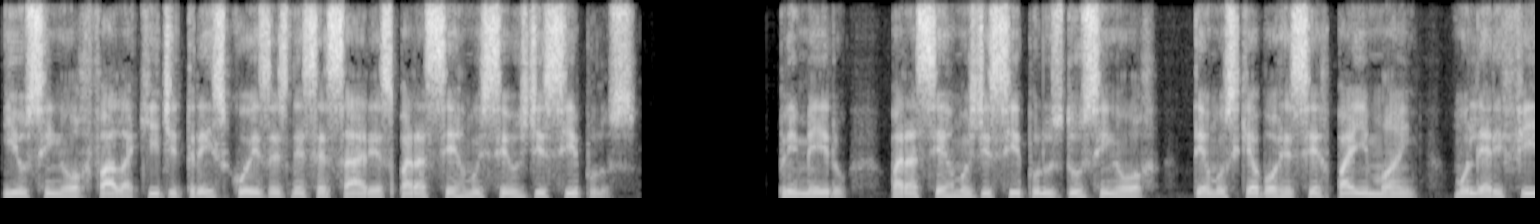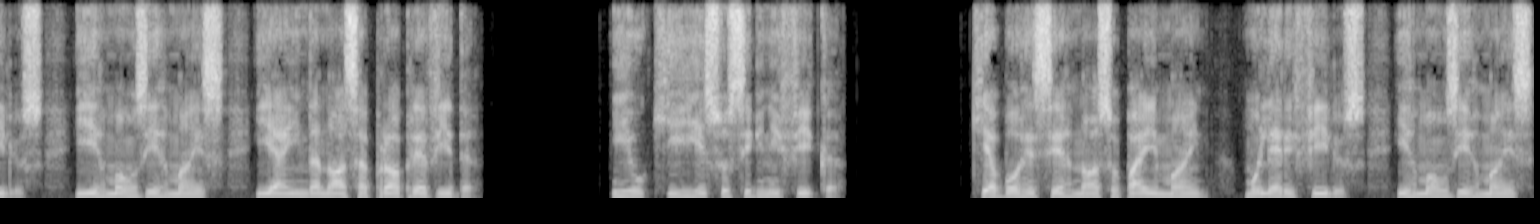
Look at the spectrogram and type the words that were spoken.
E o Senhor fala aqui de três coisas necessárias para sermos seus discípulos. Primeiro, para sermos discípulos do Senhor, temos que aborrecer pai e mãe, mulher e filhos, e irmãos e irmãs, e ainda nossa própria vida. E o que isso significa? Que aborrecer nosso pai e mãe, mulher e filhos, irmãos e irmãs,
